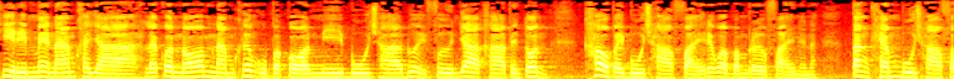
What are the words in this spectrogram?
ที่ริมแม่น้ำขยา แล้วก็น้อมนำเครื่องอุปกรณ์มีบูชาด้วยฟืนหญ้าคาเป็นต้น เข้าไปบูชาไฟเรียกว่าบำเรอไฟเนี่ยนะตั้งแคมป์บูชาไฟ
